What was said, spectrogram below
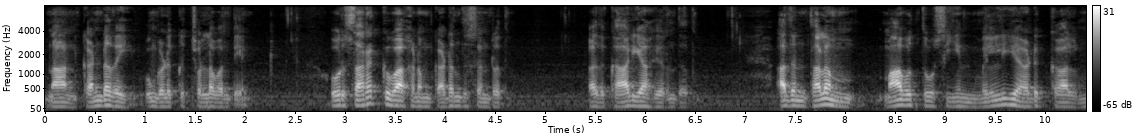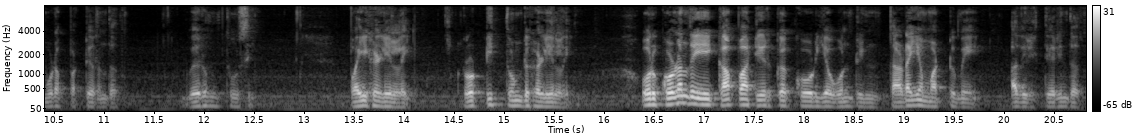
நான் கண்டதை உங்களுக்கு சொல்ல வந்தேன். ஒரு சரக்கு வாகனம் கடந்து சென்றது. அது காலியாக இருந்தது. அதன் தளம் மாவுத்தூசியின் மெல்லிய அடுக்கால் மூடப்பட்டிருந்தது. வெறும் தூசி. பைகள் இல்லை. ரொட்டி துண்டுகள் இல்லை. ஒரு குழந்தையை காப்பாற்றியிருக்கக்கூடிய ஒன்றின் தடயம் மட்டுமே அதில் தெரிந்தது.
